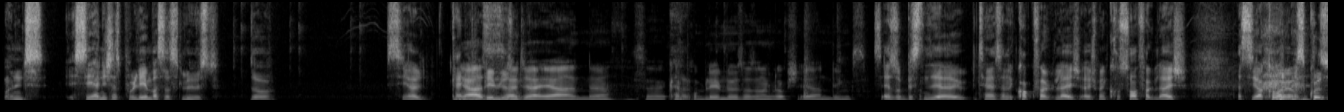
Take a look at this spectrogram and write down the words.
Und ich sehe halt nicht das Problem, was das löst. So. Ich sehe halt keine ja es ist Problemlösung. halt ja eher, ne? Ist ja kein Also- Problemlöser, sondern glaube ich eher ein Dings. Das ist eher so ein bisschen der internationale Koch-Vergleich, äh, ich meine Croissant-Vergleich. Das ist ja, guck mal, wir haben was Cooles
